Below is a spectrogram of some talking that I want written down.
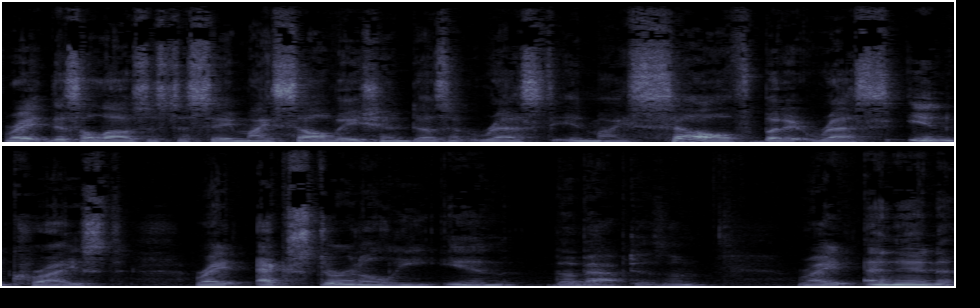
right? This allows us to say, My salvation doesn't rest in myself, but it rests in Christ, right? Externally in the baptism, right? And then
